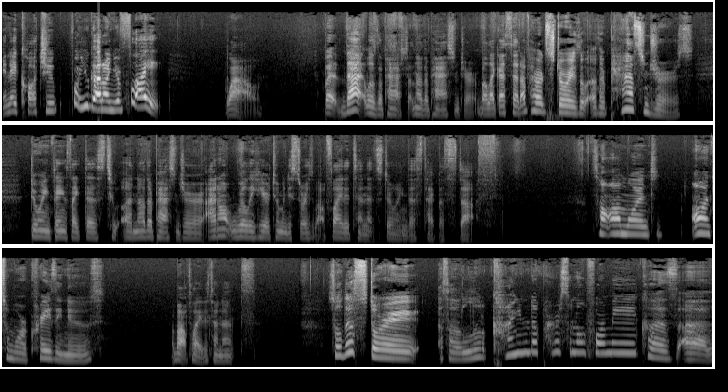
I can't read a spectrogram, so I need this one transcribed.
and they caught you before you got on your flight. Wow. But that was a pass- another passenger. But like I said, I've heard stories of other passengers doing things like this to another passenger. I don't really hear too many stories about flight attendants doing this type of stuff. So on more on to more crazy news about flight attendants. So this story is a little kind of personal for me because uh,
